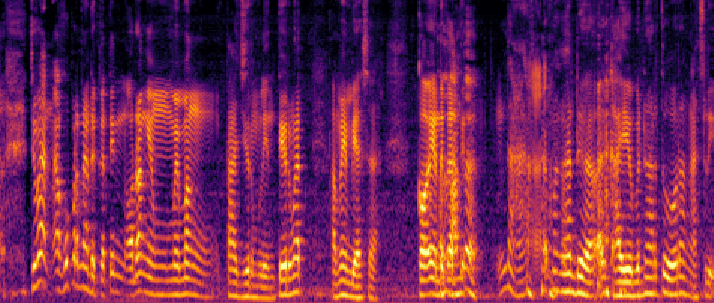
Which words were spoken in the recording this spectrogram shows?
Cuman aku pernah deketin orang yang memang tajir melintir, mat, sama yang biasa. Kok yang deketin? Enggak, emang ada. Kaya benar tuh orang asli.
